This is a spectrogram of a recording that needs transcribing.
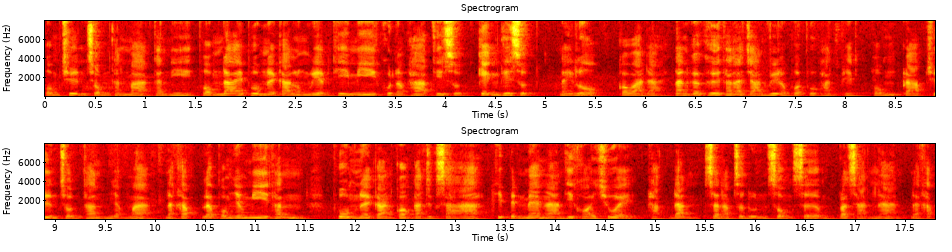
ผมชื่นชมท่านมากท่านนี้ ผมได้ผู้อำนวยการโรงเรียนที่มีคุณภาพที่สุดเก่งที่สุดในโลกก็ว่าได้ นั่นก็คือท่านอาจารย์วีรพจน์ภูพันธ์เพชรผมกราบชื่นชมท่านอย่างมากนะครับ แล้วผมยังมีท่านผู้อำนวยการกองการศึกษาที่เป็นแม่งานที่คอยช่วยผลักดัน สนับสนุนส่งเสริมประสานงานนะครับ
